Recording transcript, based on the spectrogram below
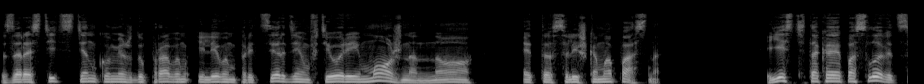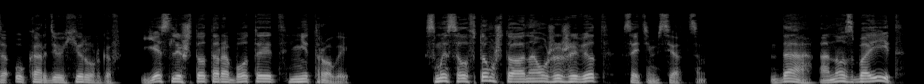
зарастить стенку между правым и левым предсердием в теории можно, но это слишком опасно. Есть такая пословица у кардиохирургов «если что-то работает, не трогай». Смысл в том, что она уже живет с этим сердцем. Да, оно сбоит,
